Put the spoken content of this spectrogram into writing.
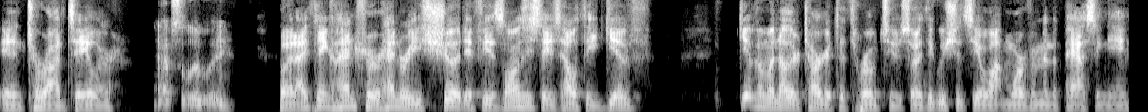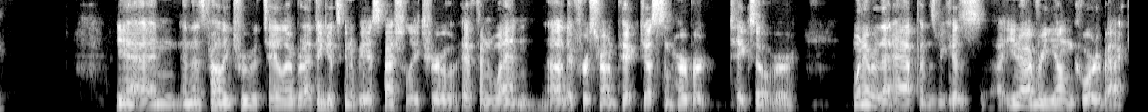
in Tyrod Taylor. Absolutely. But I think Hunter Henry should, if he as long as he stays healthy, give give him another target to throw to. So I think we should see a lot more of him in the passing game. Yeah, and, and that's probably true with Taylor, but I think it's going to be especially true if and when uh, their first round pick, Justin Herbert, takes over, whenever that happens, because, uh, you know, every young quarterback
